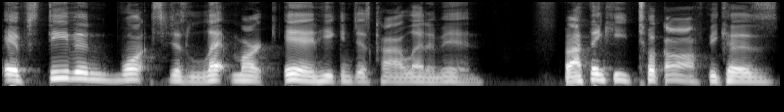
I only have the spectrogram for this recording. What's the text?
if Steven wants to just let Marc in, he can just kind of let him in. But I think he took off because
